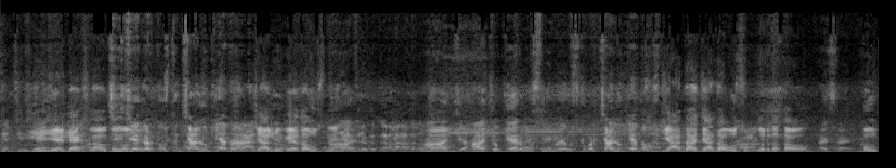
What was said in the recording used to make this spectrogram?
जीजे टॅक्स लावतो जीजे अगर तो उसने चालू किया था। चालू किया था उसने. हाँ हाँ जो गैर मुस्लिम है उसके ऊपर चालू किया था उसने। ज्यादा ज्यादा वसूल करता था वो। ऐसा है। बहुत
